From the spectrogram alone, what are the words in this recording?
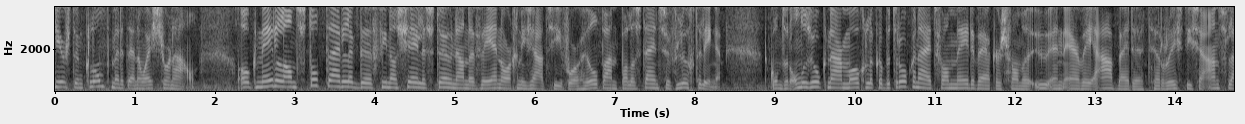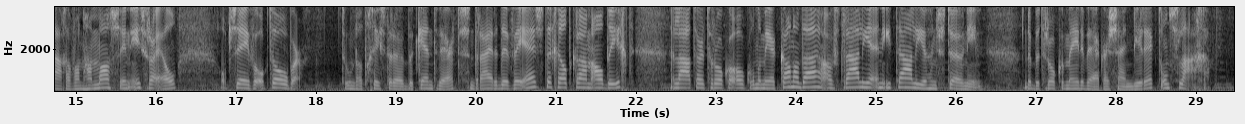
Kirsten Klomp met het NOS-journaal. Ook Nederland stopt tijdelijk de financiële steun aan de VN-organisatie... voor hulp aan Palestijnse vluchtelingen. Er komt een onderzoek naar mogelijke betrokkenheid van medewerkers van de UNRWA... bij de terroristische aanslagen van Hamas in Israël op 7 oktober. Toen dat gisteren bekend werd, draaide de VS de geldkraan al dicht. Later trokken ook onder meer Canada, Australië en Italië hun steun in. De betrokken medewerkers zijn direct ontslagen.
